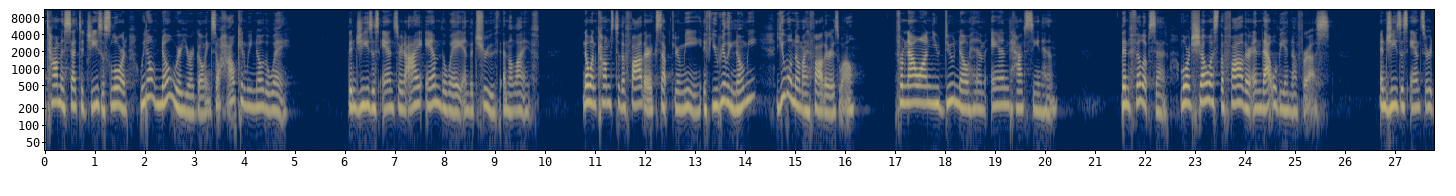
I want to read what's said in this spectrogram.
Thomas said to Jesus, Lord, we don't know where you are going, so how can we know the way? Then Jesus answered, I am the way and the truth and the life. No one comes to the Father except through me. If you really know me, you will know my Father as well. From now on, you do know him and have seen him. Then Philip said, Lord, show us the Father, and that will be enough for us. And Jesus answered,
